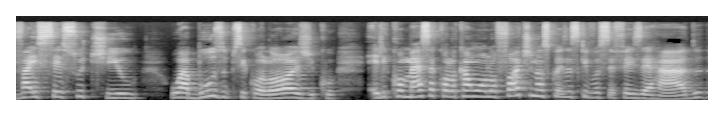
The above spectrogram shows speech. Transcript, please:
vai ser sutil. O abuso psicológico, ele começa a colocar um holofote nas coisas que você fez errado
